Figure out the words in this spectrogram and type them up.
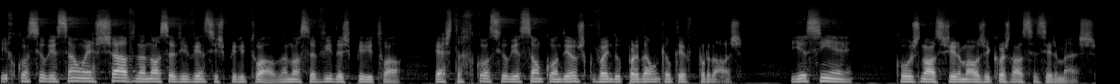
e reconciliação é chave na nossa vivência espiritual, na nossa vida espiritual. Esta reconciliação com Deus que vem do perdão que Ele teve por nós. E assim é com os nossos irmãos e com as nossas irmãs.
